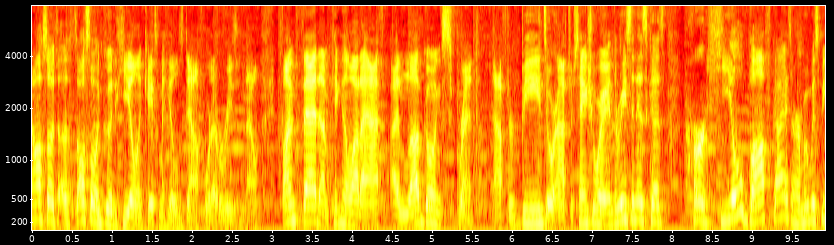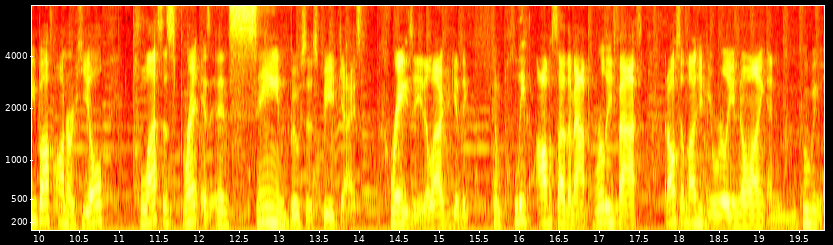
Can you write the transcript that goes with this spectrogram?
and also, it's, it's, also a good heal in case my heal is down for whatever reason. Now, if I'm fed, I'm kicking a lot of ass, I love going Sprint after Beads or after Sanctuary, and the reason is because her heal buff, guys, or her movement speed buff on her heal, plus a Sprint is an insane boost of speed, guys. Crazy. It allows you to get the complete opposite of the map really fast. It also allows you to be really annoying and moving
